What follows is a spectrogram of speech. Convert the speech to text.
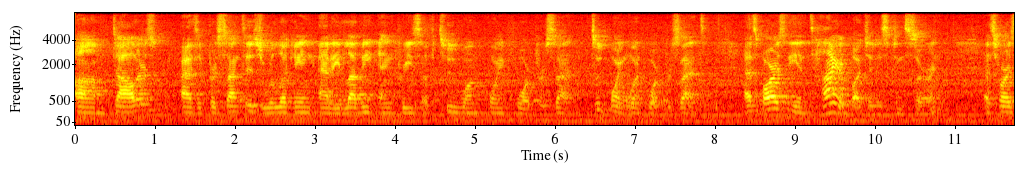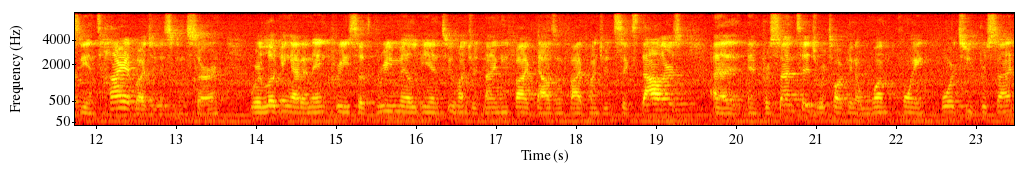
um, dollars. As a percentage, we're looking at a levy increase of 2.14%, 2.14%. As far as the entire budget is concerned, as far as the entire budget is concerned, we're looking at an increase of three million, two hundred ninety-five thousand, five hundred six dollars. Uh, in percentage, we're talking a one point four two percent.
